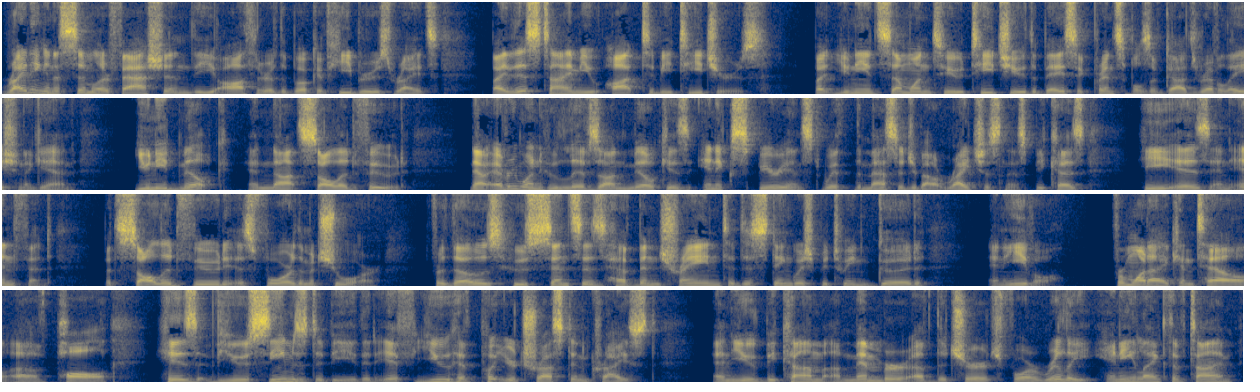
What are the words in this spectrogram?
Writing in a similar fashion, the author of the book of Hebrews writes, By this time you ought to be teachers, but you need someone to teach you the basic principles of God's revelation again. You need milk and not solid food. Now, everyone who lives on milk is inexperienced with the message about righteousness because he is an infant, but solid food is for the mature for those whose senses have been trained to distinguish between good and evil. From what I can tell of Paul, his view seems to be that if you have put your trust in Christ and you've become a member of the church for really any length of time,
